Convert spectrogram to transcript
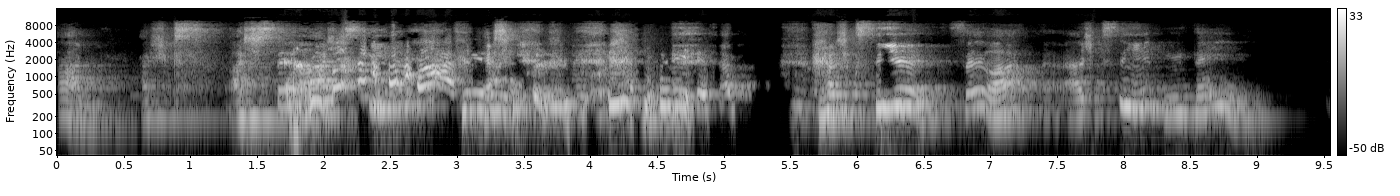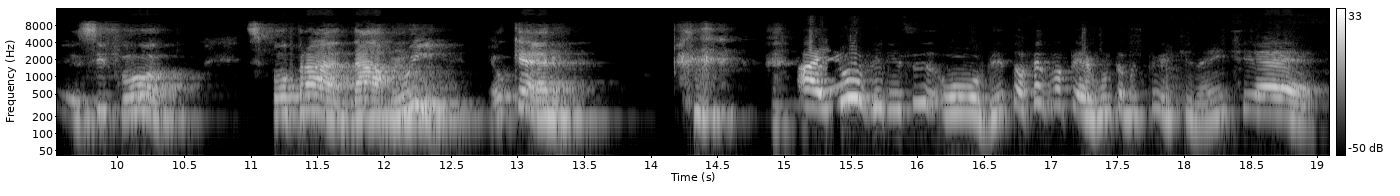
Ah, acho que, acho, sei lá, acho que sim. acho que sim, sei lá. Acho que sim, não tem. Se for, se for para dar ruim, eu quero. Aí o Vinícius, o Vitor fez uma pergunta muito pertinente, é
